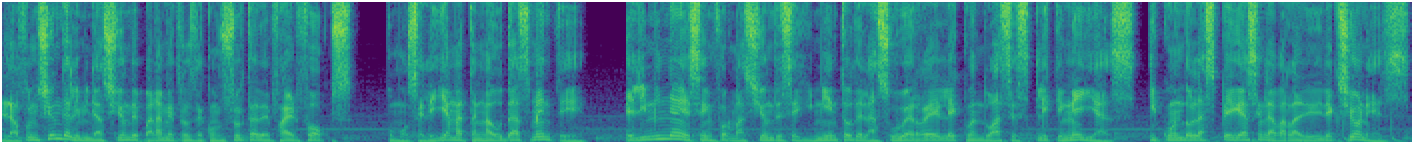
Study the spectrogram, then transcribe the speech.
La función de eliminación de parámetros de consulta de Firefox, como se le llama tan audazmente, elimina esa información de seguimiento de las URL cuando haces clic en ellas y cuando las pegas en la barra de direcciones.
